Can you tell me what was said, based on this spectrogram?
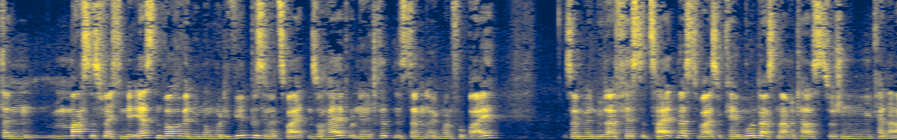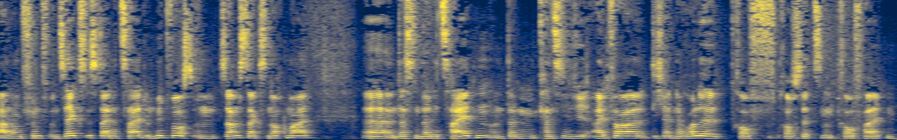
dann machst du es vielleicht in der ersten Woche, wenn du noch motiviert bist, in der zweiten so halb und in der dritten ist dann irgendwann vorbei sondern wenn du da feste Zeiten hast, du weißt, okay, montags, nachmittags zwischen, keine Ahnung, fünf und sechs ist deine Zeit und mittwochs und samstags nochmal. Äh, das sind deine Zeiten und dann kannst du dich einfacher dich an der Rolle drauf, draufsetzen und draufhalten.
